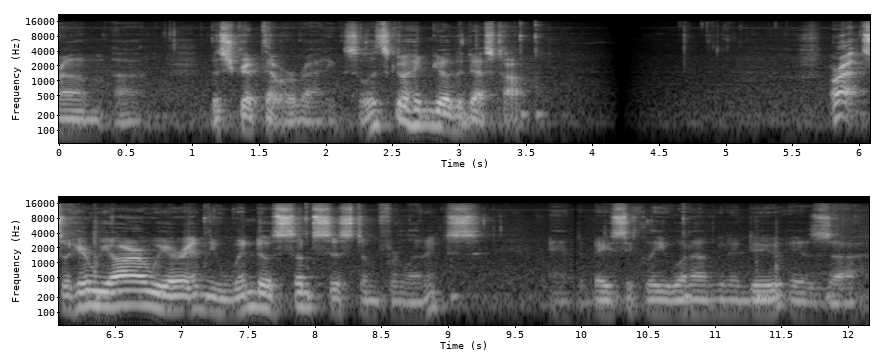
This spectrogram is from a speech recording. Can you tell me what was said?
from uh, the script that we're writing. So let's go ahead and go to the desktop. All right, so here we are. We are in the Windows subsystem for Linux. And basically what I'm going to do is, uh,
